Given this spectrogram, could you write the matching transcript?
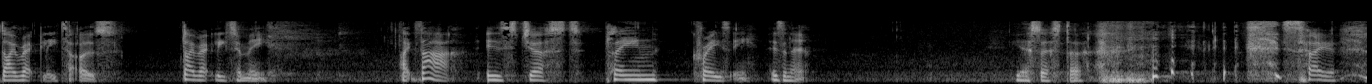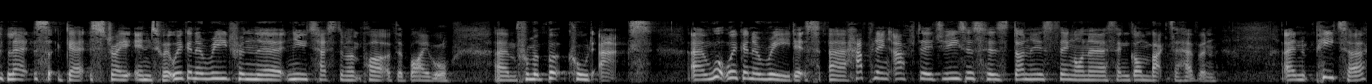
directly to us, directly to me. Like that is just plain crazy, isn't it? Yes, Esther. so let's get straight into it. We're going to read from the New Testament part of the Bible, um, from a book called Acts. Um, what we're going to read, it's uh, happening after Jesus has done his thing on earth and gone back to heaven. And Peter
